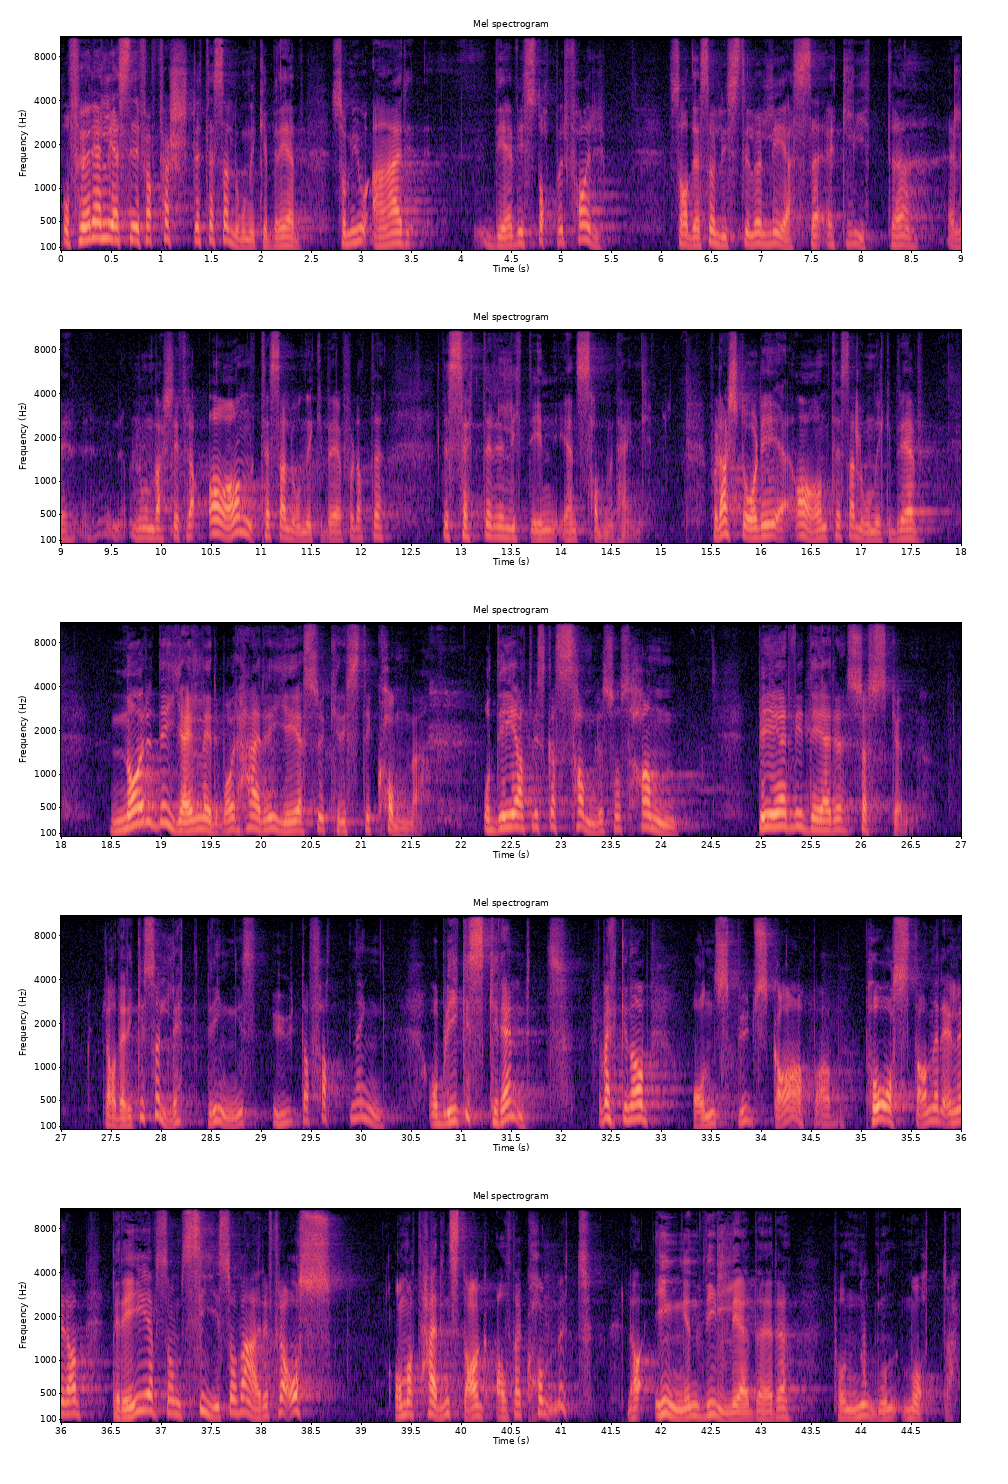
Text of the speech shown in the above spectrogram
Og Før jeg leser fra første Tessalonikerbrev, som jo er det vi stopper for, så hadde jeg så lyst til å lese et lite, eller noen vers fra annen Tessalonikerbrev. For det, det, setter det litt inn i en sammenheng. For der står det i annen Tessalonikerbrev Når det gjelder vår Herre Jesu Kristi komme, og det at vi skal samles hos Ham, ber vi dere søsken La dere ikke så lett bringes ut av fatning, og bli ikke skremt, verken av åndsbudskap, av påstander eller av brev som sies å være fra oss, om at Herrens dag alt er kommet. La ingen villede dere på noen måte.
